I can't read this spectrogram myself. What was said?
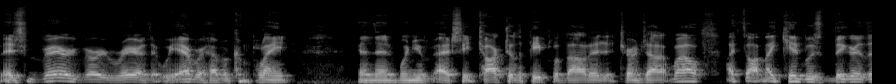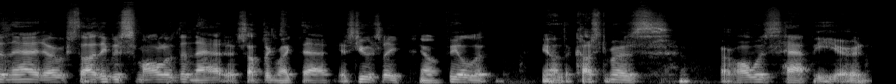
it's very, very rare that we ever have a complaint. And then when you actually talk to the people about it, it turns out, well, I thought my kid was bigger than that. I thought he was smaller than that, or something like that. It's usually, you know, feel that, you know, the customers are always happy here. And,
